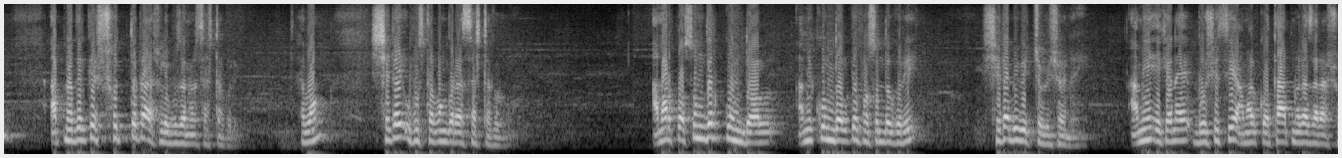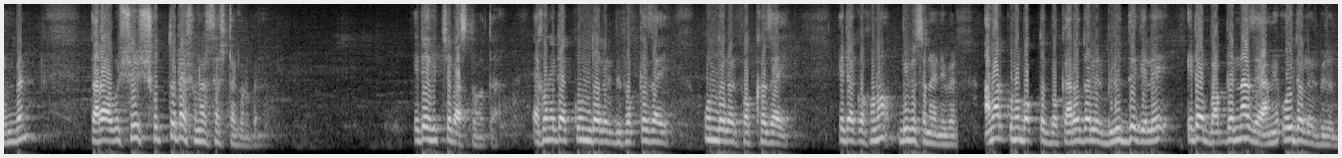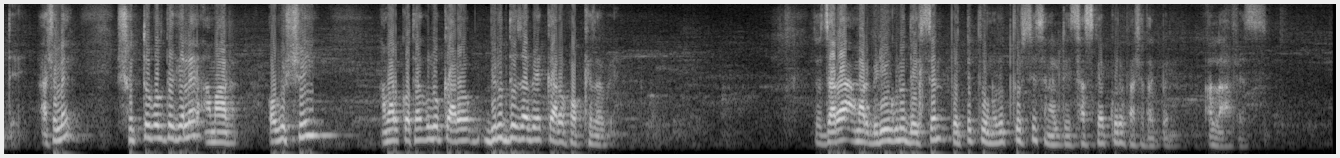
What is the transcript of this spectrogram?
আপনাদেরকে সত্যটা আসলে বোঝানোর চেষ্টা করি এবং সেটাই উপস্থাপন করার চেষ্টা করব। আমার পছন্দের কোন দল, আমি কোন দলকে পছন্দ করি, সেটা বিবেচ্য বিষয় নয়। আমি এখানে বসেছি, আমার কথা আপনারা যারা শুনবেন, তারা অবশ্যই সত্যটা শোনার চেষ্টা করবেন। এটাই হচ্ছে বাস্তবতা। এখন এটা কোন দলের বিপক্ষে যায়, কোন দলের পক্ষে যায়, এটা কখনো বিবেচনায় নেবেন আমার কোনো বক্তব্য কারও দলের বিরুদ্ধে গেলে এটা ভাববেন না যে আমি ওই দলের বিরুদ্ধে। আসলে সত্য বলতে গেলে আমার অবশ্যই আমার কথাগুলো কারও বিরুদ্ধে যাবে, কারও পক্ষে যাবে। তো যারা আমার ভিডিওগুলো দেখছেন, প্রত্যেককে অনুরোধ করছি চ্যানেলটি সাবস্ক্রাইব করে পাশে থাকবেন। আল্লাহ হাফেজ।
